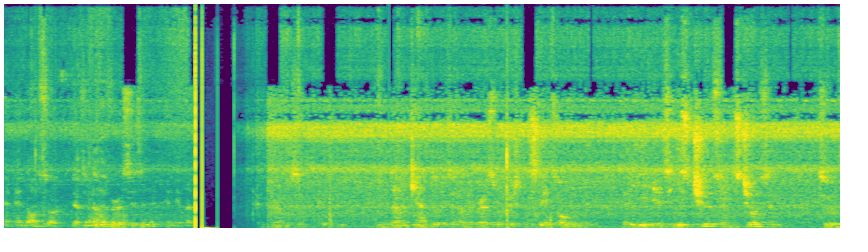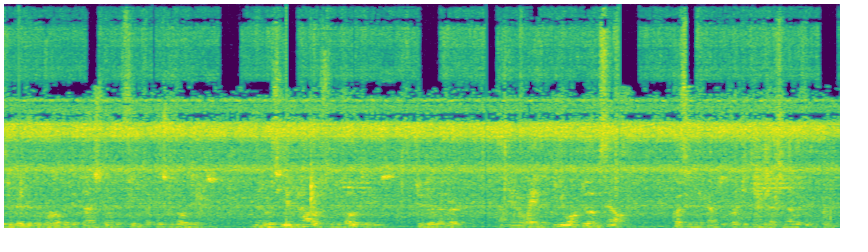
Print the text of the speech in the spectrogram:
And- also, there's another verse, isn't it, in the eleventh? In the eleventh canto, there's another verse where Krishna states openly that he is, he's chosen, he's chosen to deliver the world with the dust of the feet of his devotees. In other words, he empowers the devotees to deliver uh, in a way that he won't do himself. Of course, when it comes to Chaitanya, that's another thing, but in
